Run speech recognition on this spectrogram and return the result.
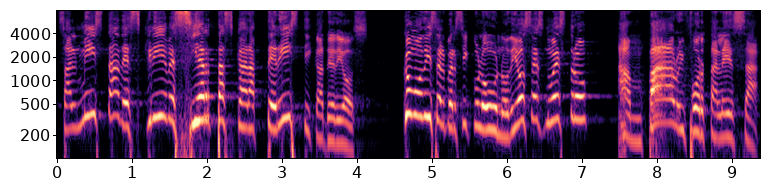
salmista describe ciertas características de Dios. ¿Cómo dice el versículo 1? Dios es nuestro amparo y fortaleza,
